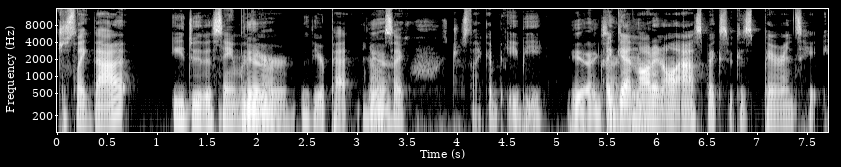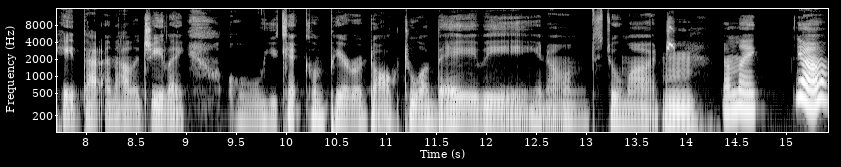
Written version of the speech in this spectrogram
just like that. You do the same with Yeah. your with your pet. And I was like, just like a baby. yeah, exactly. Again, not in all aspects because parents ha- hate that analogy. Like, oh, you can't compare a dog to a baby. You know, it's too much. Mm, I'm like, yeah,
